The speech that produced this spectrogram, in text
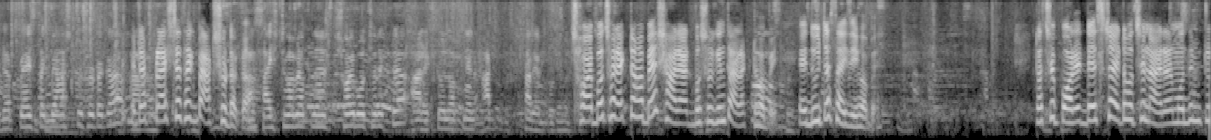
এটার প্রাইস থাকবে আটশোশো টাকা। এটার প্রাইসটা থাকবে আটশো টাকা। সাইজটা হবে আপনার ছয় বছর একটা আর একটা হলো আপনার আট সাড়ে আট বছর। ছয় বছর একটা হবে সাড়ে আট বছর কিন্তু আর একটা হবে। এই দুইটা সাইজেই হবে। এটা হচ্ছে পরের ড্রেসটা এটা হচ্ছে নায়রার মধ্যে একটু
